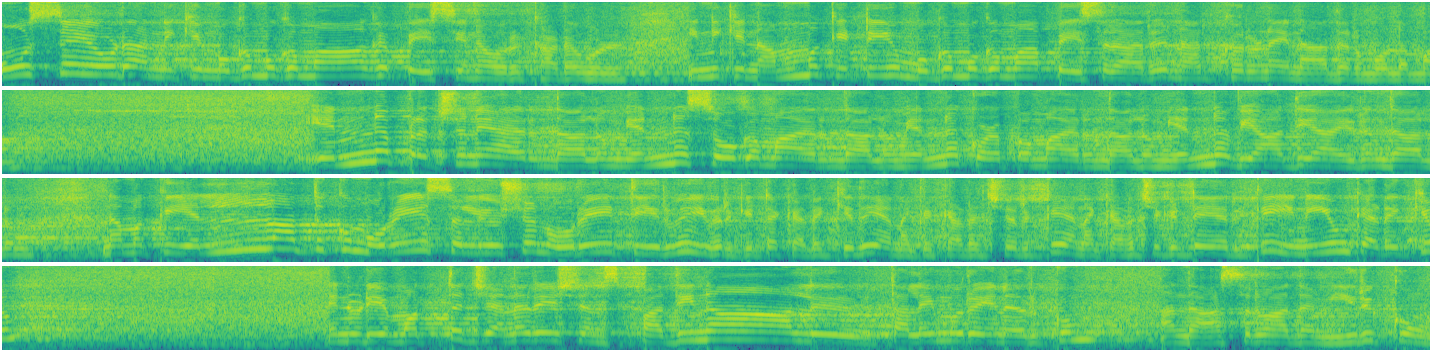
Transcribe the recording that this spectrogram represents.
மோசையோடு அன்னைக்கு முகமுகமாக பேசின ஒரு கடவுள் இன்னைக்கு நம்ம கிட்டேயும் முகமுகமாக பேசுகிறாரு நற்கருணை நாதர் மூலமாக என்ன பிரச்சனையா இருந்தாலும் என்ன சோகமா இருந்தாலும் என்ன குழப்பமா இருந்தாலும் என்ன வியாதியா இருந்தாலும் நமக்கு எல்லாத்துக்கும் ஒரே சொல்யூஷன் ஒரே தீர்வு இவர்கிட்ட கிடைக்குது. எனக்கு கிடைச்சிருக்கு எனக்கு கிடைச்சிக்கிட்டே இருக்கு இனியும் கிடைக்கும். என்னுடைய மொத்த ஜெனரேஷன்ஸ் பதினாலு தலைமுறையினருக்கும் அந்த ஆசிர்வாதம் இருக்கும்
